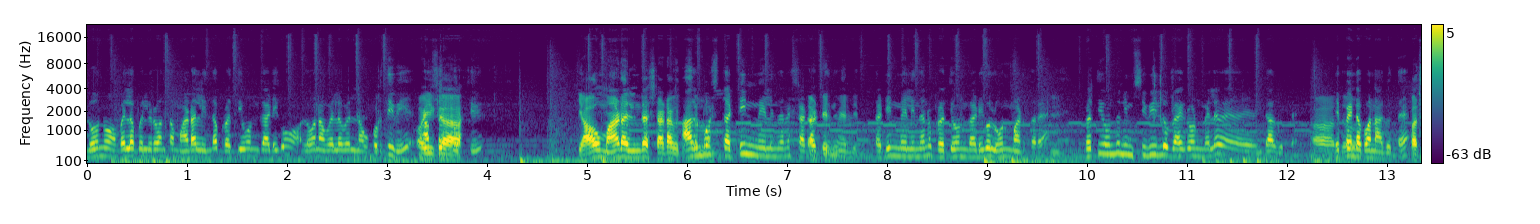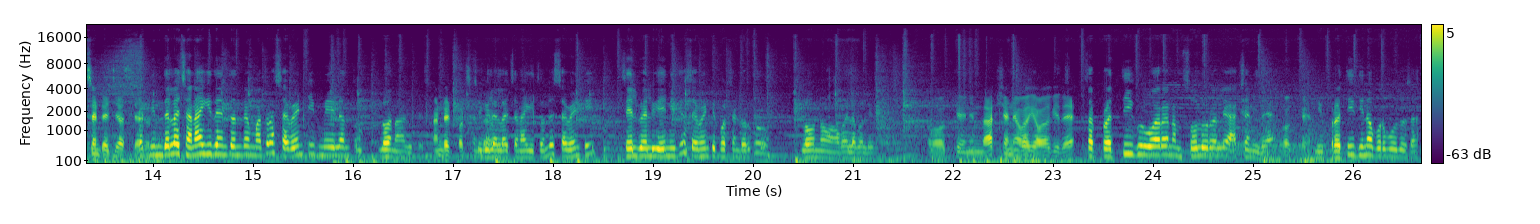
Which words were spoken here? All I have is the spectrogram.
ಲೋನ್ ಅವೈಲಬಲ್ ಇರುವಂತ ಮಾಡಲ್ ಇಂದ ಪ್ರತಿಯೊಂದು ಗಾಡಿಗೂ ಲೋನ್ ಅವೈಲೇಬಲ್ ನಾವು ಕೊಡ್ತೀವಿ. ಈಗ- option ಕೊಡ್ತೀವಿ. ಯಾವ ಮಾಡಲಿಂದ ಸ್ಟಾರ್ಟ್ ಆಗುತ್ತೆ ಆಲ್ಮೋಸ್ಟ್ ತರ್ಟೀನ್ ಮೇಲಿಂದ ಸ್ಟಾರ್ಟ್ ತರ್ಟೀನ್ ಮೇಲಿಂದ. ಮೇಲೆ ತರ್ಟೀನ್ ಮೇಲಿಂದಾನು ಪ್ರತಿಯೊಂದು ಗಾಡಿಗೂ ಲೋನ್ ಮಾಡ್ತಾರೆ. ಪ್ರತಿಯೊಂದು ನಿಮ್ಮ ಸಿವಿಲ್ ಬ್ಯಾಕ್ಗ್ರೌಂಡ್ ಮೇಲೆ ಇದಾಗುತ್ತೆ. ಡಿಪೆಂಡ್ ಅಪಾನ್ ಆಗುತ್ತೆ. ಪರ್ಸೆಂಟೇಜ್ ಜಾಸ್ತಿ ನಿಮ್ದೆಲ್ಲ ಚೆನ್ನಾಗಿದೆ ಅಂತಂದ್ರೆ ಮಾತ್ರ ಸೆವೆಂಟಿ ಅಂತ ಲೋನ್ ಆಗುತ್ತೆ ಹಂಡ್ರೆಡ್ ಪರ್ಸೆಂಟ್ ಸಿವಿಲ್ ಎಲ್ಲ ಚೆನ್ನಾಗಿತ್ತು ಅಂದ್ರೆ ಸೆವೆಂಟಿ ಸೇಲ್ ವ್ಯಾಲ್ಯೂ ಏನಿದೆ ಸೆವೆಂಟಿ ಪರ್ಸೆಂಟ್ ವರೆಗೂ ಲೋನ್ ಅವೈಲೇಬಲ್ ಇದೆ ಓಕೆ ನಿಮ್ದು ಆಕ್ಷನ್ ಯಾವಾಗ ಯಾವಾಗಿದೆ ಸರ್ ಪ್ರತಿ ಗುರುವಾರ ನಮ್ಮ ಸೋಲೂರಲ್ಲಿ ಆಕ್ಷನ್ ಇದೆ. ಓಕೆ ನೀವು ಪ್ರತಿ ದಿನ ಬರ್ಬೋದು ಸರ್.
